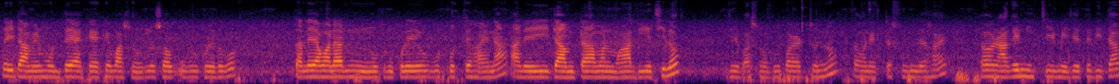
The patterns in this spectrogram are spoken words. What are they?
তো এই ডামের মধ্যে একে একে বাসনগুলো সব উবুর করে দেবো। তাহলে আমার আর নতুন করে উবুর করতে হয় না। আর এই ডামটা আমার মা দিয়েছিল যে বাসন উবুর করার জন্য। তা অনেকটা সুবিধা হয়। কারণ আগে নিচে মেঝেতে দিতাম,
